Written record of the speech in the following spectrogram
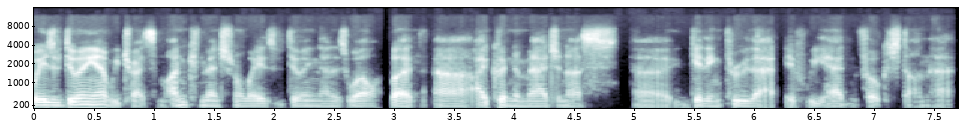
ways of doing it. We tried some unconventional ways of doing that as well. But uh, i couldn't imagine us uh, getting through that if we hadn't focused on that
